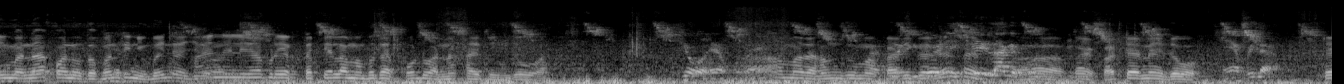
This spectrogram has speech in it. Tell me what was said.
એમાં નાખવાનું તો કન્ટિન્યુ બન્યા જ ફાઇનલી આપણે એક તપેલામાં બધા ફોડવા નાખાય પીને જોવા. અમારા સમજુમાં કારીગર હા કાંઈ ઘટે નહીં જોવો હે તે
